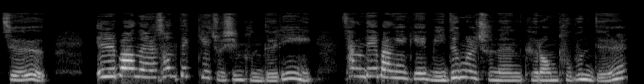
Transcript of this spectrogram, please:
즉, 1번을 선택해 주신 분들이 상대방에게 믿음을 주는 그런 부분들,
